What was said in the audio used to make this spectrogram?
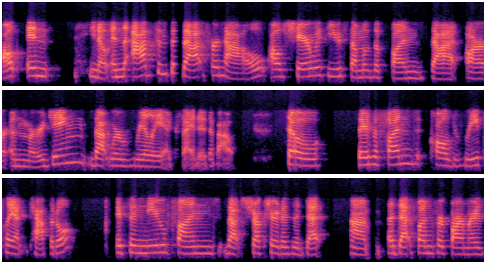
I'll in you know, in the absence of that for now, I'll share with you some of the funds that are emerging that we're really excited about. So there's a fund called Replant Capital. It's a new fund that's structured as a debt um, a debt fund for farmers.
